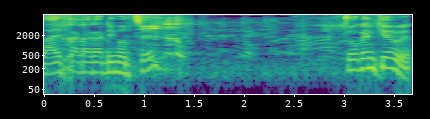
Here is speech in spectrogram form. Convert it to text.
লাইফ কাটাকাটি হচ্ছে। টোকেন কি হবে?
